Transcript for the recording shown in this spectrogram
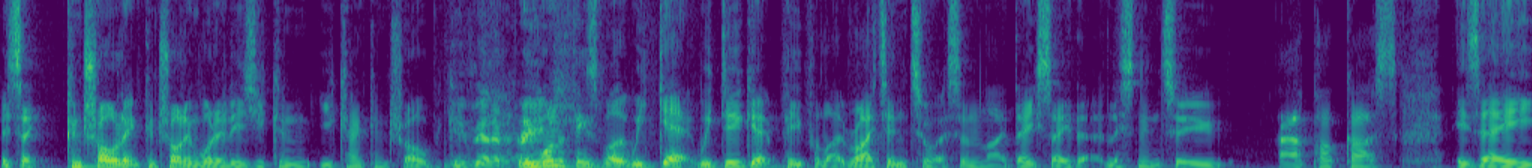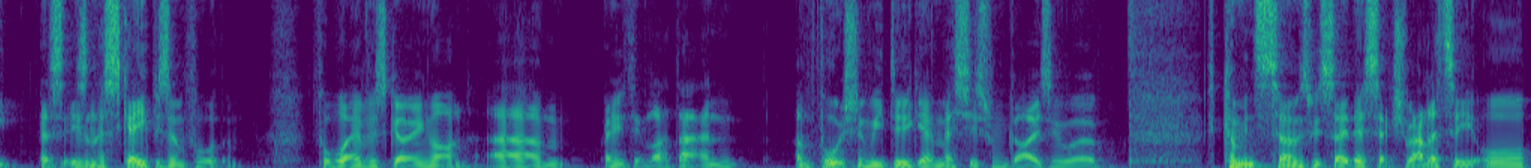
it's like controlling controlling what it is you can you can control. Because You better I mean, one of the things well that we get we do get people like write into us and like they say that listening to our podcast is a is an escapism for them for whatever's going on, um, anything like that. And unfortunately, we do get messages from guys who are coming to terms with, say, their sexuality or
